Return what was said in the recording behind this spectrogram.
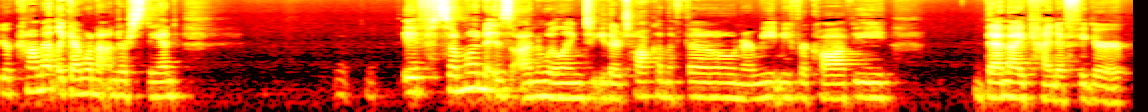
your comment? Like I want to understand if someone is unwilling to either talk on the phone or meet me for coffee then I kind of figure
